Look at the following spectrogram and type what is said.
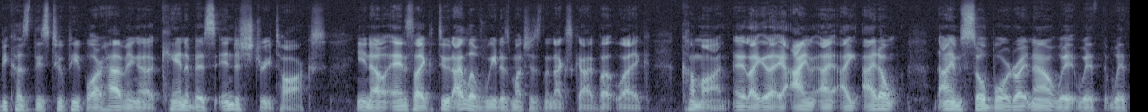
because these two people are having a cannabis industry talks. you know. And it's like, dude, I love weed as much as the next guy, but like, come on, Eh, like, like I, I, I, I don't. I am so bored right now with with with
